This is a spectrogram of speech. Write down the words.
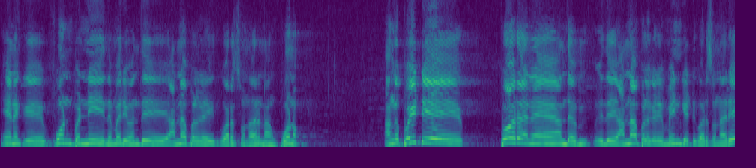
எனக்கு ஃபோன் பண்ணி இந்த மாதிரி வந்து அண்ணா பல்கலைக்கழகத்துக்கு வர சொன்னார். நாங்கள் போனோம். அங்கே போயிட்டு போகிற அந்த இது அண்ணா பல்கலை மெயின் கேட்டுக்கு வர சொன்னார்.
